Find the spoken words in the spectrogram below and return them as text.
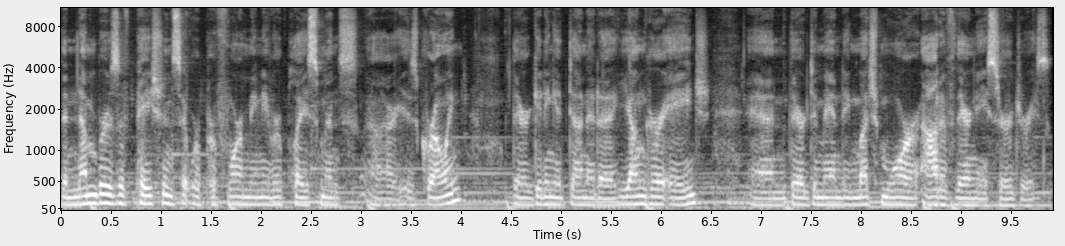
The numbers of patients that were performing knee replacements uh, is growing. They're getting it done at a younger age and they're demanding much more out of their knee surgeries.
